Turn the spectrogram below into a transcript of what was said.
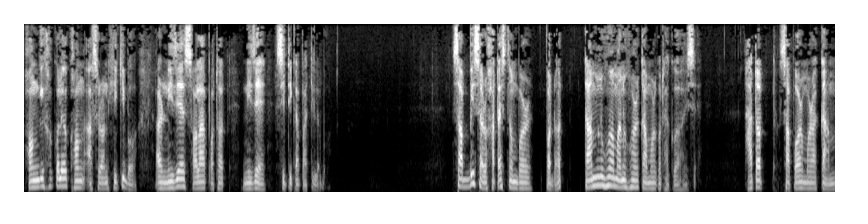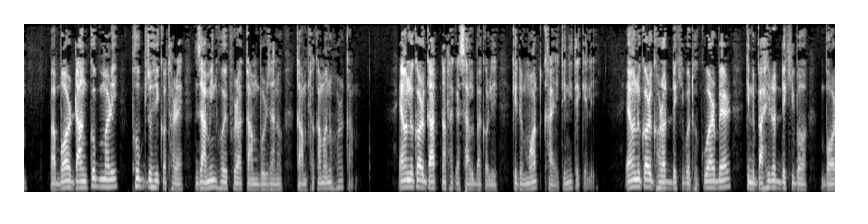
সংগীসকলেও খং আচৰণ শিকিব আৰু নিজে চলা পথত নিজে চিটিকা পাতি ল'ব। ছাব্বিছ আৰু সাতাইছ নম্বৰ পদত কাম নোহোৱা মানুহৰ কামৰ কথা কোৱা হৈছে। হাতত চাপৰ মৰা কাম বা বৰ ডাংকুব মাৰি ফুবজহি কথাৰে জামিন হৈ ফুৰা কামবোৰ জানো কাম থকা মানুহৰ কাম। এওঁলোকৰ গাত নাথাকে ছাল বাকলি কিন্তু মদ খাই তিনি টেকেলি। এওঁলোকৰ ঘৰত দেখিব ঢকুৱাৰ বেৰ কিন্তু বাহিৰত দেখিব বৰ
